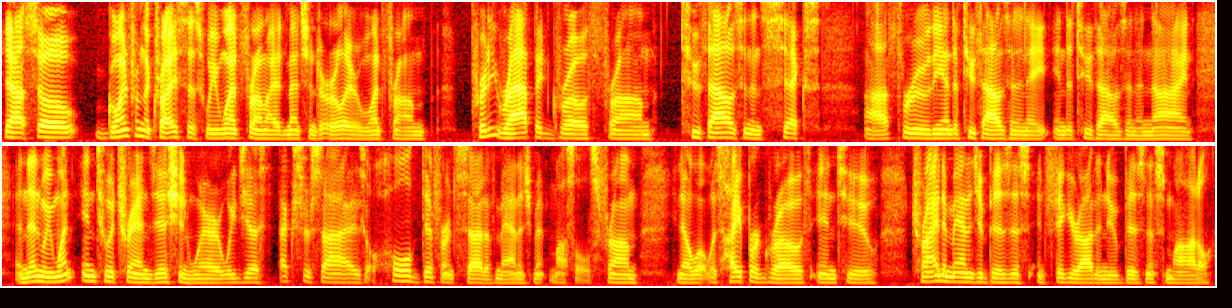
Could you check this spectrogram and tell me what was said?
Yeah, so going from the crisis, we went from I had mentioned earlier, went from pretty rapid growth from 2006 uh, through the end of 2008 into 2009. And then we went into a transition where we just exercise a whole different set of management muscles from, you know, what was hyper growth into trying to manage a business and figure out a new business model.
